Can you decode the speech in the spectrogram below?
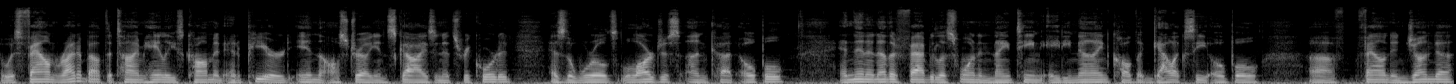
It was found right about the time Halley's Comet had appeared in the Australian skies, and it's recorded as the world's largest uncut opal. And then another fabulous one in 1989 called the Galaxy Opal uh, found in Jundah,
